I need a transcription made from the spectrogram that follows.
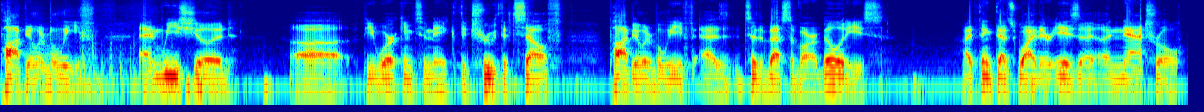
popular belief, and we should uh, be working to make the truth itself popular belief as to the best of our abilities I think that's why there is a, a natural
